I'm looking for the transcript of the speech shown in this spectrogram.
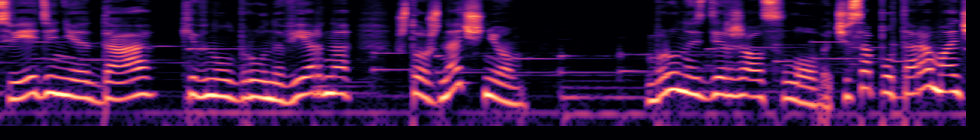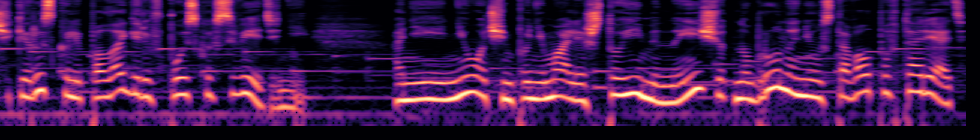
«Сведения, да», — кивнул Бруно, — «верно. Что ж, начнем». Бруно сдержал слово. Часа полтора мальчики рыскали по лагерю в поисках сведений. Они не очень понимали, что именно ищут, но Бруно не уставал повторять,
